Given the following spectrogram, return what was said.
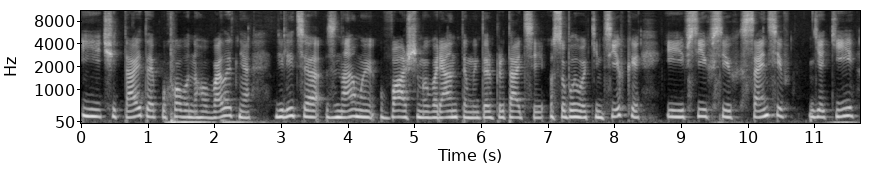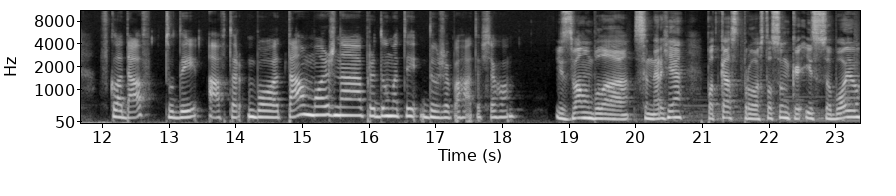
І читайте похованого велетня, діліться з нами вашими варіантами інтерпретації, особливо кінцівки і всіх всіх сенсів, які вкладав туди автор, бо там можна придумати дуже багато всього. І з вами була Синергія, подкаст про стосунки із собою,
